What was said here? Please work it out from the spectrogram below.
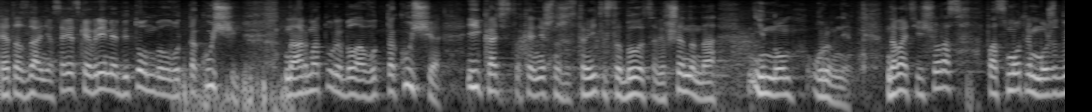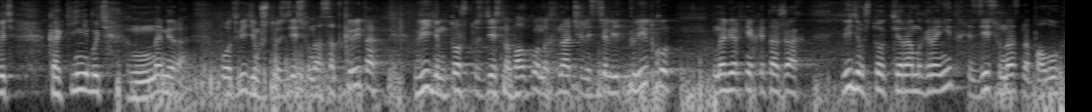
это здание. В советское время бетон был вот такущий, на арматура была вот такущая, и качество, конечно же, строительства было совершенно на ином уровне. Давайте еще раз посмотрим, может быть, какие-нибудь номера. Вот видим, что здесь у нас открыто. Видим то, что здесь на балконах начали стелить плитку на верхних этажах. Видим, что керамогранит здесь у нас на полу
